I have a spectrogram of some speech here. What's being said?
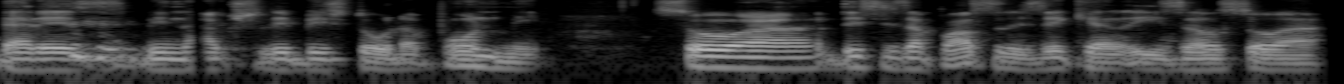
that has mm-hmm. been actually bestowed upon me. So uh, this is Apostle Ezekiel. He's also a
